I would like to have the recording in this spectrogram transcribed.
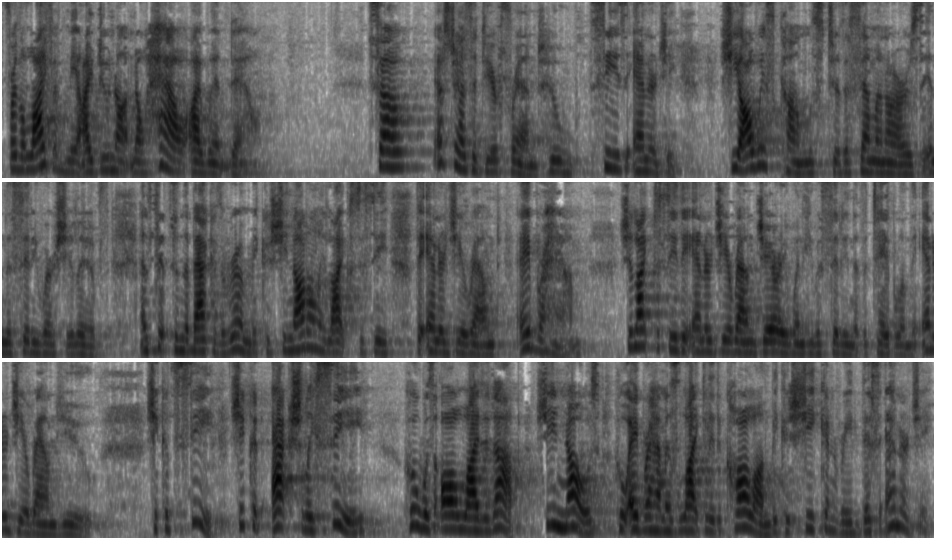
for the life of me I do not know how I went down. So Esther has a dear friend who sees energy. She always comes to the seminars in the city where she lives and sits in the back of the room because she not only likes to see the energy around Abraham she liked to see the energy around Jerry when he was sitting at the table and the energy around you. She could see she could actually see who was all lighted up. She knows who Abraham is likely to call on because she can read this energy.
